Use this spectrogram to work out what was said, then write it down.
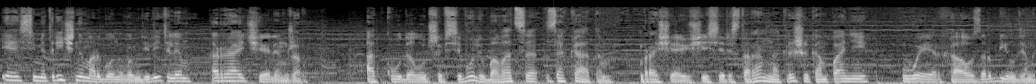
и асимметричным аргоновым делителем Rai Challenger. Откуда лучше всего любоваться закатом? Вращающийся ресторан на крыше компании Weyerhaeuser Building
